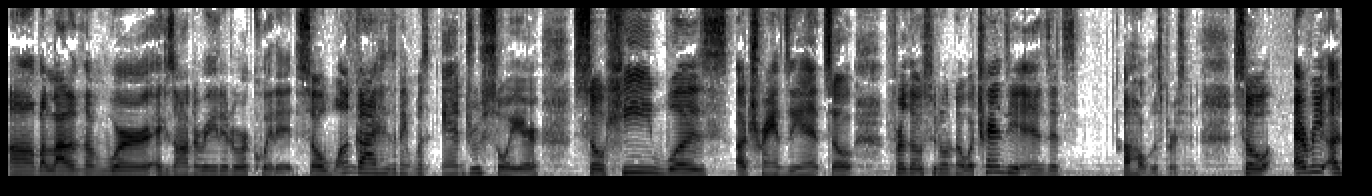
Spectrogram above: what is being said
Um, a lot of them were exonerated or acquitted. So one guy, his name was Andrew Sawyer. So he was a transient. So for those who don't know what transient is, it's a homeless person. So every uh,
